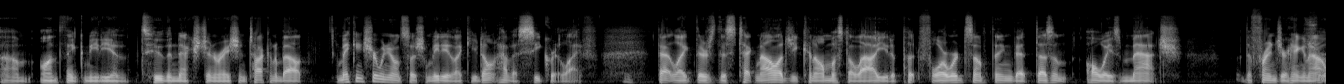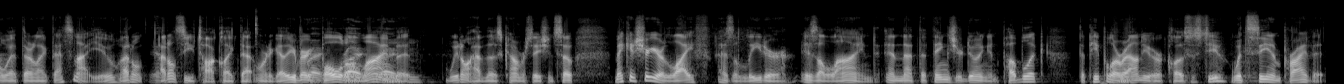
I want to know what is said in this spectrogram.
um, on Thinq Media to the next generation, talking about making sure when you're on social media, like you don't have a secret life. Mm-hmm that like there's this technology can almost allow you to put forward something that doesn't always match the friends you're hanging sure. out with. They're like, that's not you. I don't yeah. I don't see you talk like that when we're together. You're very right, bold right, online, right. but we don't have those conversations. So making sure your life as a leader is aligned and that the things you're doing in public, the people mm-hmm. around you who are closest to you would see in private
